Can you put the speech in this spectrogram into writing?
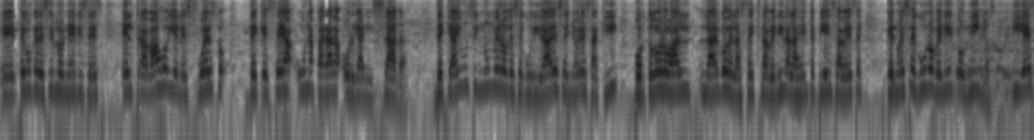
eh, tengo que decirlo, Neris, es el trabajo y el esfuerzo de que sea una parada organizada de que hay un sinnúmero de seguridades, señores, aquí por todo lo al- largo de la Sexta Avenida. La gente piensa a veces que no es seguro venir con niños y es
